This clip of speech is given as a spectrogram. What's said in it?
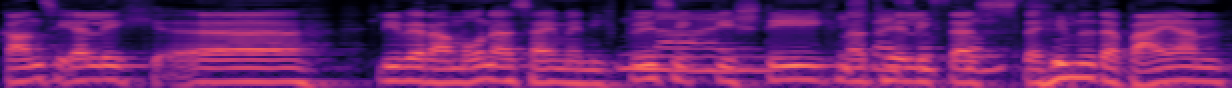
Ganz ehrlich, äh, liebe Ramona, sei mir nicht böse, Nein, gestehe ich, ich natürlich, weiß, dass kommt. der Himmel der Bayern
